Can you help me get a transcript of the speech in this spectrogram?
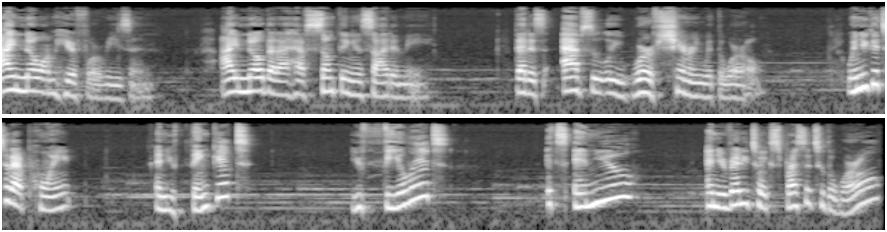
I know I'm here for a reason. I know that I have something inside of me that is absolutely worth sharing with the world. when you get to that point and you think it, you feel it, it's in you, and you're ready to express it to the world,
